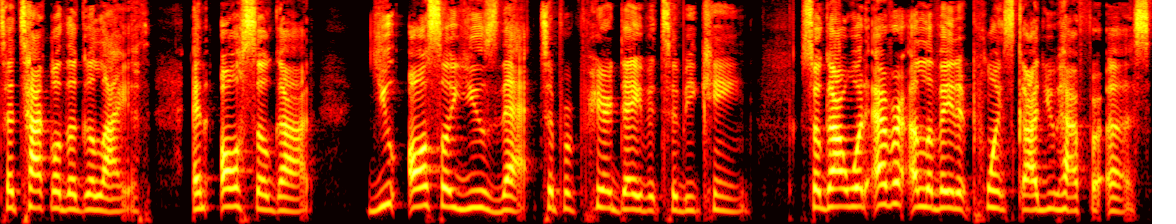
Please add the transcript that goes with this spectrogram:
to tackle the Goliath. And also, God, you also use that to prepare David to be king. So, God, whatever elevated points, God, you have for us,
